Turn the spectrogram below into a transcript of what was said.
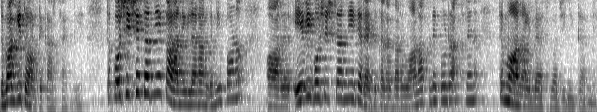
ਦਿਮਾਗੀ ਤੌਰ ਤੇ ਕਰ ਸਕਦੀ ਹੈ। ਤਾਂ ਕੋਸ਼ਿਸ਼ ਇਹ ਕਰਨੀ ਹੈ, ਕਾਲਾ ਨੀਲਾ ਰੰਗ ਨਹੀਂ ਪਾਉਣਾ ਔਰ ਇਹ ਵੀ ਕੋਸ਼ਿਸ਼ ਕਰਨੀ ਹੈ ਕਿ ਰੈੱਡ ਕਲਰ ਦਾ ਰੁਮਾਲ ਆਪਣੇ ਕੋਲ ਰੱਖ ਲੈਣਾ ਤੇ ਮਾਂ ਨਾਲ ਬਹਿਸਬਾਜ਼ੀ ਨਹੀਂ ਕਰਨੀ।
